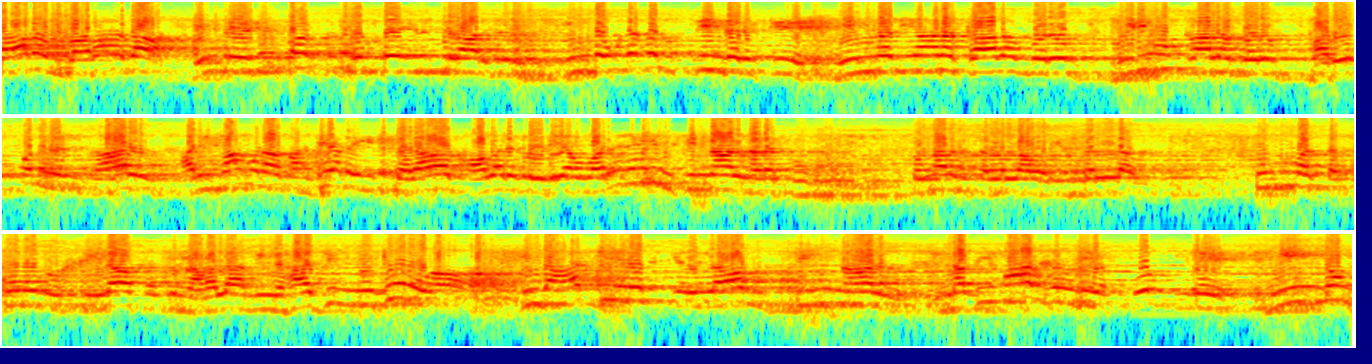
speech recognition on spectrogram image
காலம் வராதா? என்று எதிர்பார்த்து கொண்டே இருக்கிறார்கள். இந்த உலக முஸ்லீம்களுக்கு நிம்மதியான காலம் வரும் விடிவு காலம் வரும் அது எப்பொழுது என்றால் அது இமாமுனா மஹதி அலைஹிஸ்ஸலாம் அவர்களுடைய வருகையின் பின்னால் நடக்கும் சொன்னார்கள் ஸல்லல்லாஹு அலைஹி வஸல்லம் ثم تكون خلافة على منهاج النبوة இந்த ஆட்சியினருக்கு எல்லாம் பின்னால் நபிமார்களுடைய போக்கிலே மீண்டும்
